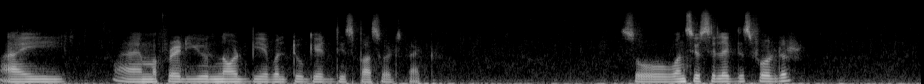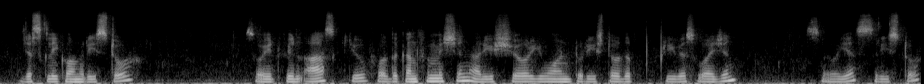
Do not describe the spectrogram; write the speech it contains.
I am afraid you will not be able to get these passwords back. So once you select this folder just click on restore. So it will ask you for the confirmation. Are you sure you want to restore the previous version? So yes restore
